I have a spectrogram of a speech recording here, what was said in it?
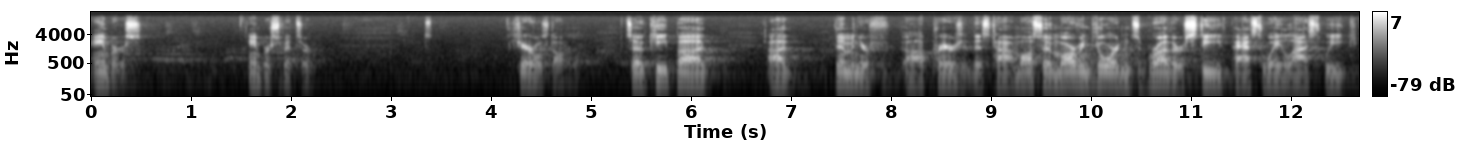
Amber. Amber's. Amber Spitzer. Cheryl's daughter. So keep uh, uh, them in your uh, prayers at this time. Also, Marvin Jordan's brother, Steve, passed away last week.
